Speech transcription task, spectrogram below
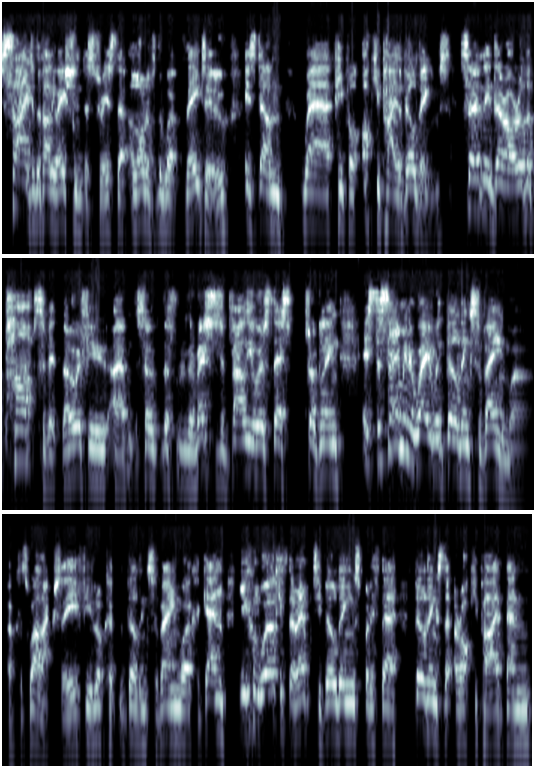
side of the valuation industry is that a lot of the work they do is done where people occupy the buildings. Certainly, there are other parts of it, though. If you um, so the, the registered valuers, they're struggling. It's the same in a way with building surveying work as well. Actually, if you look at the building surveying work again, you can work if they're empty buildings, but if they're buildings that are occupied, then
